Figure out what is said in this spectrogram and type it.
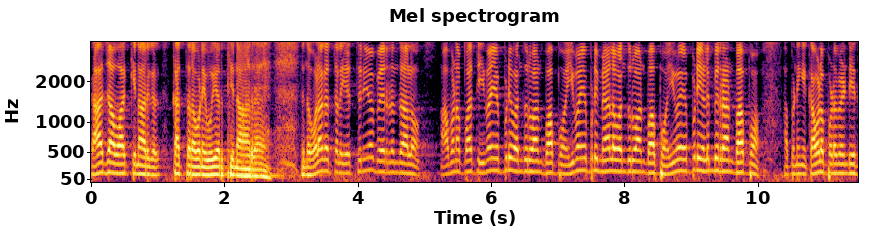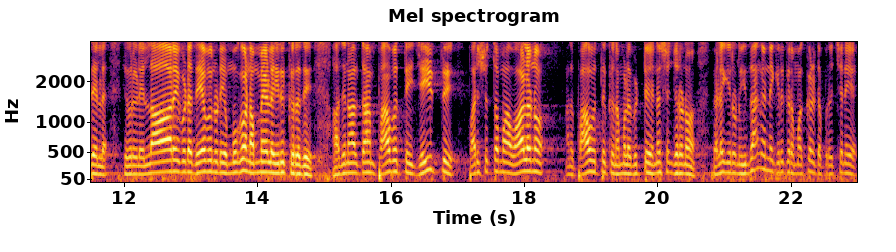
ராஜாவாக்கினார்கள். கத்தர் அவனை உயர்த்தினார். இந்த உலகத்தில் எத்தனையோ பேர் இருந்தாலும் அவனை பார்த்து இவன் எப்படி வந்துடுவான்னு பார்ப்போம். இவன் எப்படி மேலே வந்துடுவான்னு பார்ப்போம். இவன் எப்படி எழும்பிடுறான்னு பார்ப்போம். அப்போ நீங்கள் கவலைப்பட வேண்டியதே இல்லை. இவர்கள் எல்லாரை விட தேவனுடைய முகம் நம்ம மேலே இருக்கிறது. அதனால்தான் பாவத்தை ஜெயித்து பரிசுத்தமாக வாழணும். அந்த பாவத்துக்கு நம்மளை விட்டு என்ன செஞ்சிடணும்? விலகிடணும். இதாங்க இன்னைக்கு இருக்கிற மக்கள்கிட்ட பிரச்சனையே.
